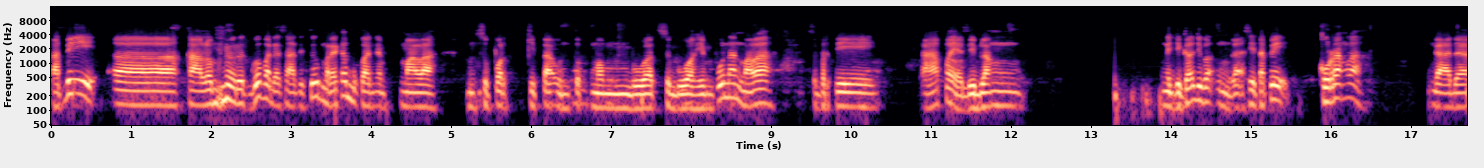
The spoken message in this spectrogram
Tapi eh, kalau menurut gue pada saat itu mereka bukannya malah mensupport kita untuk membuat sebuah himpunan, malah seperti apa ya, dibilang ngejegal juga enggak sih, tapi kurang lah. Nggak ada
